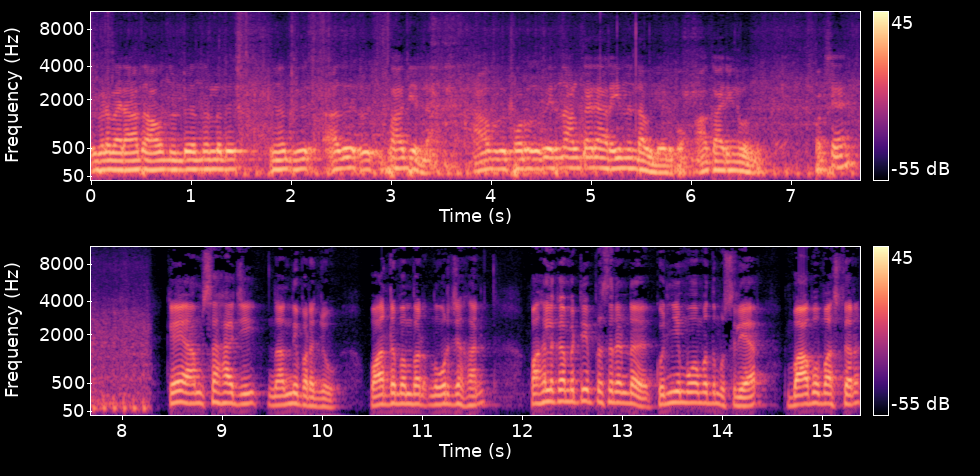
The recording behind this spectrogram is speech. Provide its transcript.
ഇവിടെ വരാതാവുന്നുണ്ട് എന്നുള്ളത് നിങ്ങൾക്ക് അത് സാധ്യമല്ല. ആ പുറത്ത് വരുന്ന ആൾക്കാരെ അറിയുന്നുണ്ടാവില്ല ചിലപ്പോൾ ആ കാര്യങ്ങളൊന്നും. പക്ഷേ കെ ആംസഹാജി നന്ദി പറഞ്ഞു. വാർഡ് മെമ്പർ നൂർജഹാൻ മഹൽ committee president Kunhi Muhammad Musliyar Babu master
